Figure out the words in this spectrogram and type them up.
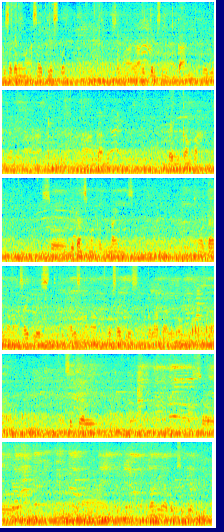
Bisa gani mga cyclist ko sa mga items ng mga gaan. Pwede nila yung mga, mga gamit. Ka-income pa. So gikan sa mga mine small time ng mga cyclist lalo sa mga motorcyclist na palapal o kita sa tricycle. So uh, mali akong sugyot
